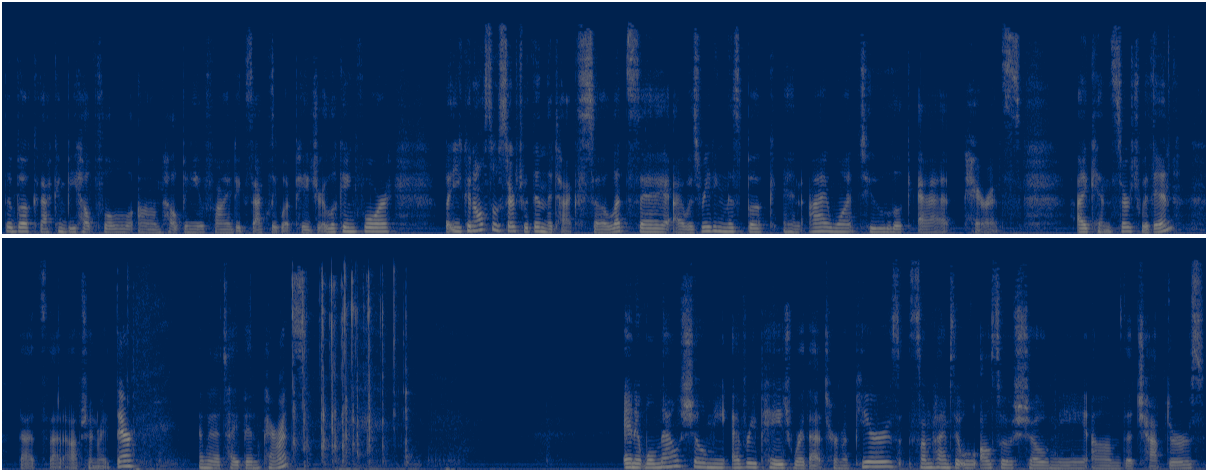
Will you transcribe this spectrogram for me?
the book. That can be helpful, um, helping you find exactly what page you're looking for. But you can also search within the text. So let's say I was reading this book and I want to look at parents. I can search within. That's that option right there. I'm going to type in parents and it will now show me every page where that term appears. Sometimes it will also show me um, the chapters.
